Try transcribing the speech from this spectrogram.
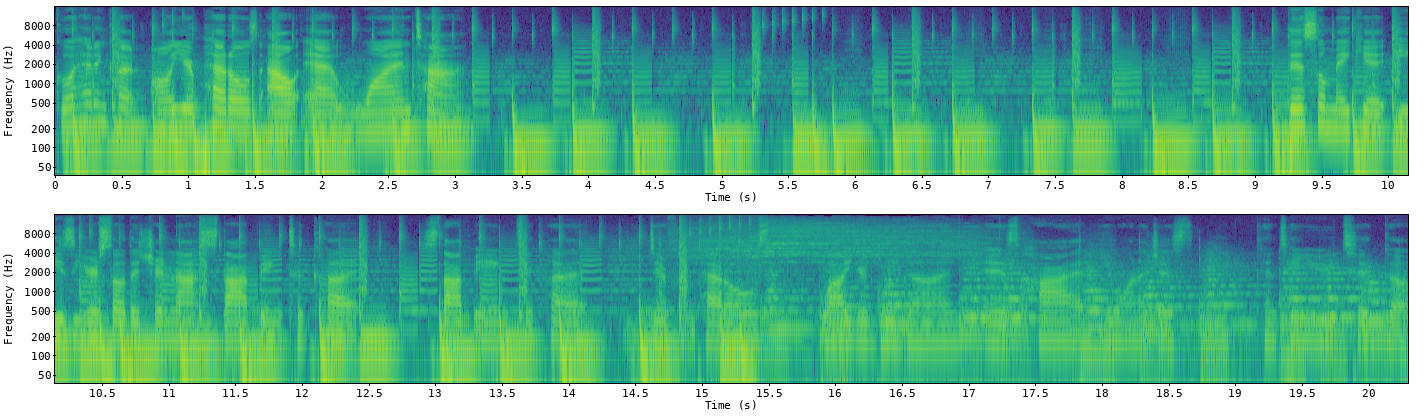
Go ahead and cut all your petals out at one time. This will make it easier so that you're not stopping to cut, stopping to cut different petals while your glue gun is hot. You want to just continue to go.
